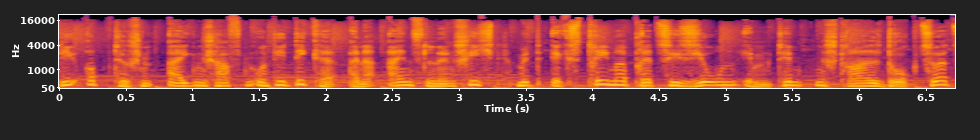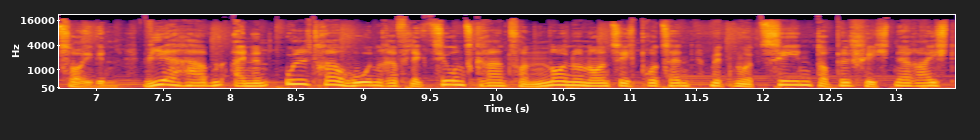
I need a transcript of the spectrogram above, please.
die optischen Eigenschaften und die Dicke einer einzelnen Schicht mit extremer Präzision im Tintenstrahldruck zu erzeugen. Wir haben einen ultra hohen Reflexionsgrad von 99 Prozent mit nur 10 Doppelschichten erreicht,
